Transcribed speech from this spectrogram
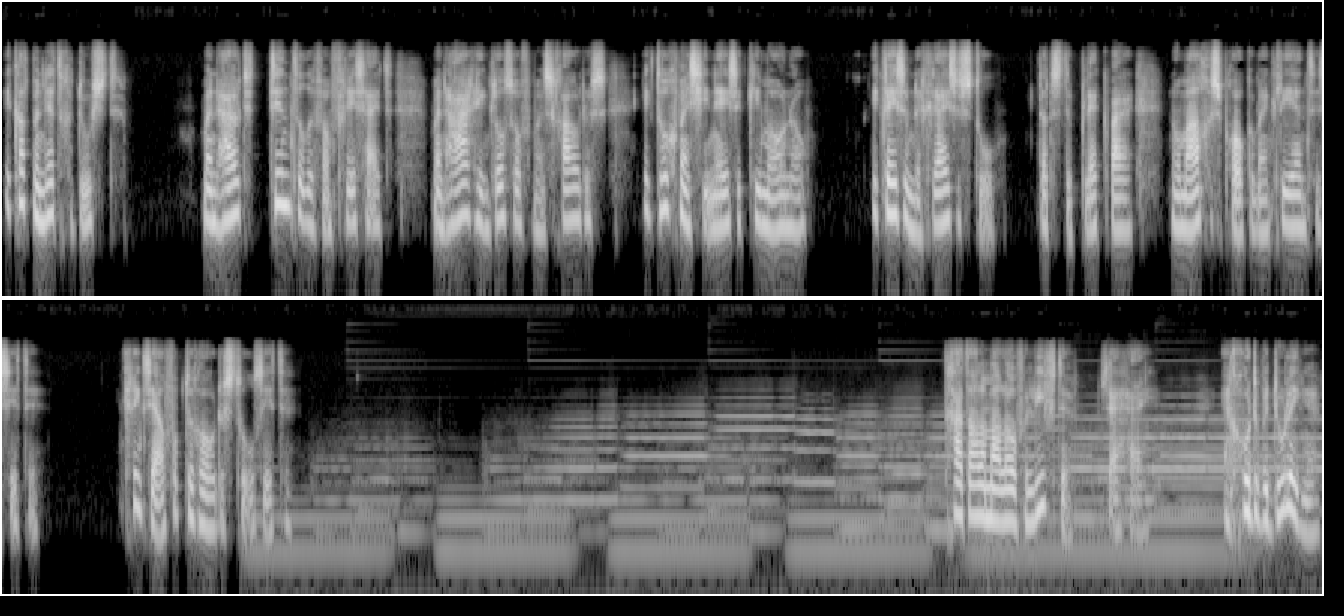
Ik had me net gedoucht. Mijn huid tintelde van frisheid, mijn haar hing los over mijn schouders, ik droeg mijn Chinese kimono. Ik wees hem de grijze stoel. Dat is de plek waar normaal gesproken mijn cliënten zitten. Ik ging zelf op de rode stoel zitten. Het gaat allemaal over liefde, zei hij, en goede bedoelingen.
